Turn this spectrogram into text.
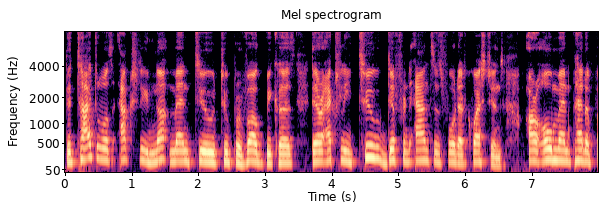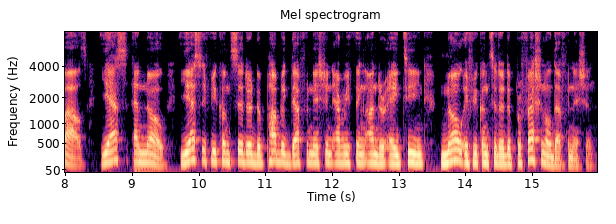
the title was actually not meant to to provoke because there are actually two different answers for that question. Are all men pedophiles? Yes and no. Yes, if you consider the public definition, everything under eighteen. No, if you consider the professional definition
